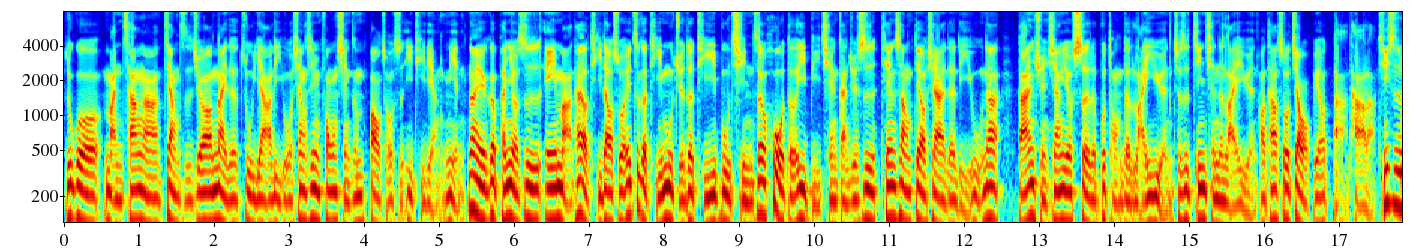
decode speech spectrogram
如果满仓啊，这样子就要耐得住压力。我相信风险跟报酬是一体两面。那有一个朋友是 A 嘛，他有提到说，诶，这个题目觉得题意不清，这获得一笔钱感觉是天上掉下来的礼物。那答案选项又设了不同的来源，就是金钱的来源。哦，他说叫我不要打他啦。其实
